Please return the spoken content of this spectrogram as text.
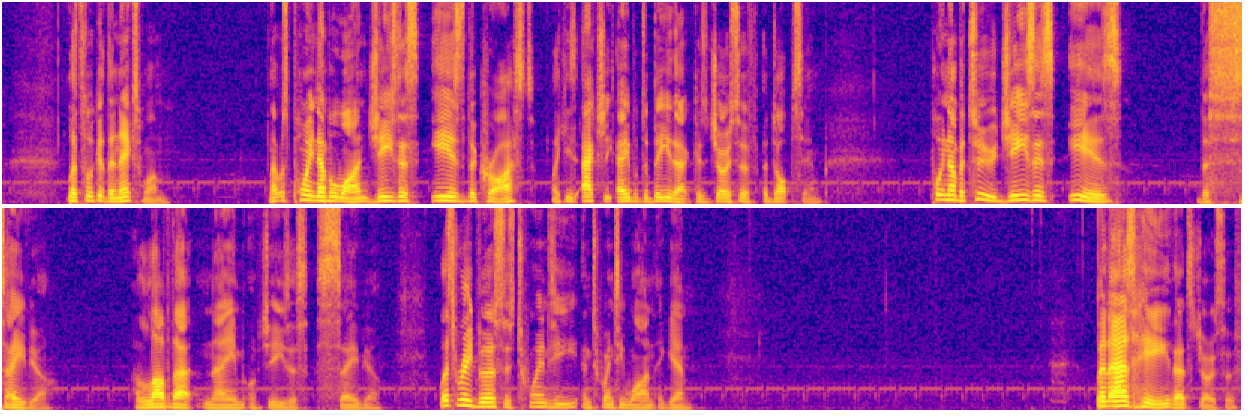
Let's look at the next one. That was point number one. Jesus is the Christ. Like he's actually able to be that because Joseph adopts him. Point number two Jesus is the Savior. I love that name of Jesus, Savior. Let's read verses 20 and 21 again. But as he, that's Joseph,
